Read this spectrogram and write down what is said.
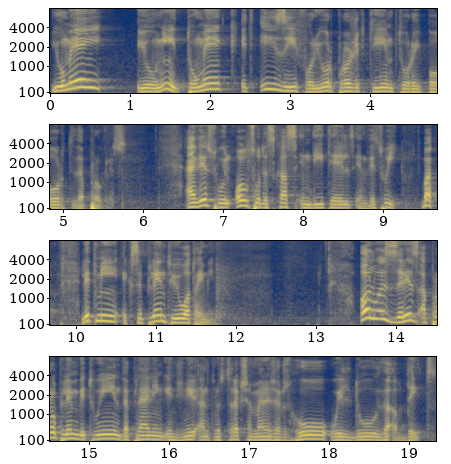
You may you need to make it easy for your project team to report the progress. And this we'll also discuss in details in this week. But let me explain to you what I mean. Always there is a problem between the planning engineer and construction managers who will do the update.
